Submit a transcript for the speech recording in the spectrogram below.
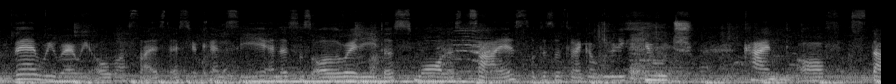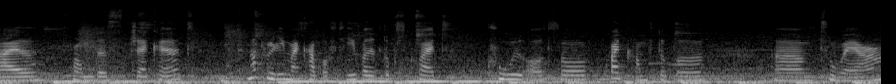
very very oversized as you can see. And this is already the smallest size. So this is like a really huge kind of style from this jacket. Not really my cup of tea but it looks quite cool also. Quite comfortable um, to wear.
